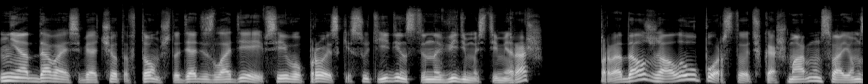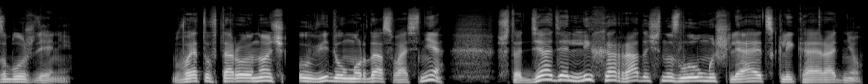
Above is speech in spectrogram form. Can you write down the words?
не отдавая себе отчета в том, что дядя-злодей и все его происки — суть единственно видимости мираж, продолжала упорствовать в кошмарном своем заблуждении. В эту вторую ночь увидел Мурдас во сне, что дядя лихорадочно злоумышляет, скликая родню.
